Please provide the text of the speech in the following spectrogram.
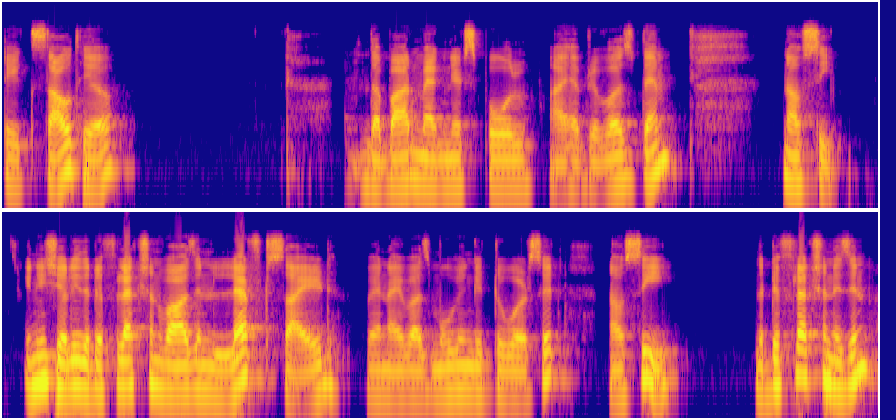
take south here. The bar magnets pole i have reversed them. Now see Initially the deflection was in left side when I was moving it towards it. Now see the deflection is in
